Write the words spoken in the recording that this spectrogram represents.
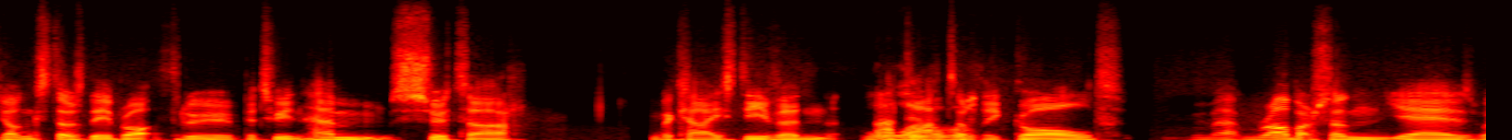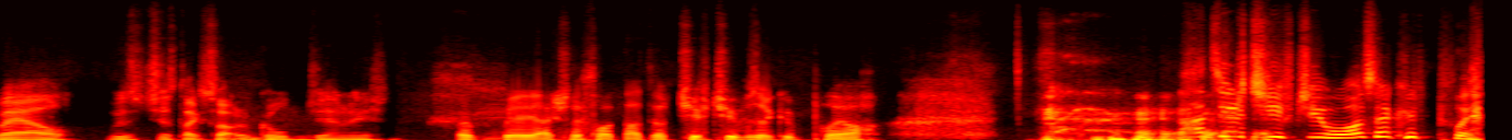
youngsters they brought through between him, Souttar, Mackay Stephen, Andy latterly Gauld, Robertson, yeah, as well, was just like sort of golden generation. We actually thought that Chief Chief was a good player. Nadir Çiftçi was a good player.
